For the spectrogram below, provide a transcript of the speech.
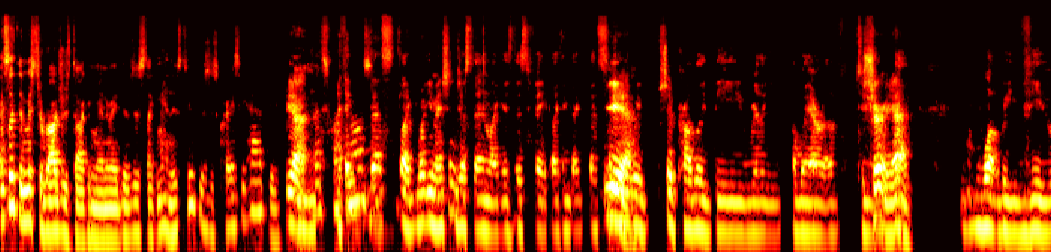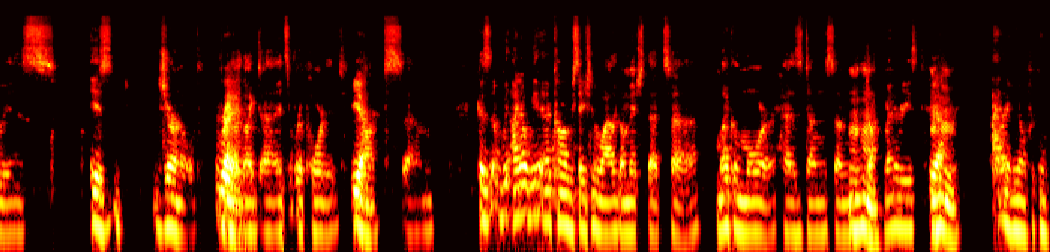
It's like the Mister Rogers documentary. They're just like, man, this dude was just crazy happy. Yeah, that's I think awesome. that's like what you mentioned just then. Like, is this fake? I think that that's something Yeah. that we should probably be really aware of. To Sure, yeah. that What we view is is journaled, Right. Like uh, it's reported. Yeah. Because I know we had a conversation a while ago, Mitch, that uh, Michael Moore has done some Mhm. documentaries. Yeah. Mhm. I don't even know if we can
